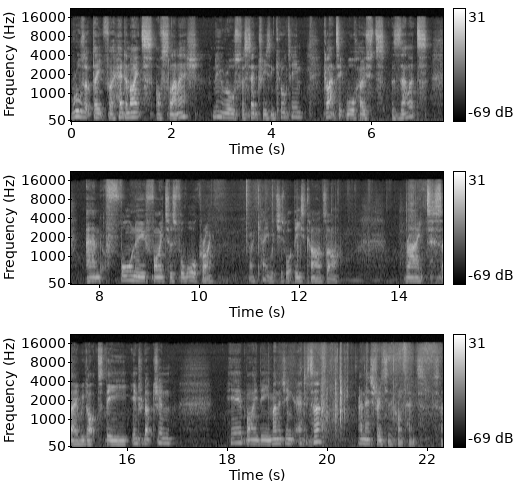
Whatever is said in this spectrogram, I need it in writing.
rules update for Hedonites of Slaanesh, new rules for Sentries and Kill Team, Galactic War Hosts Zealots, and four new fighters for Warcry. Okay, which is what these cards are. Right, so we got the introduction here by the managing editor, and then straight to the contents. So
